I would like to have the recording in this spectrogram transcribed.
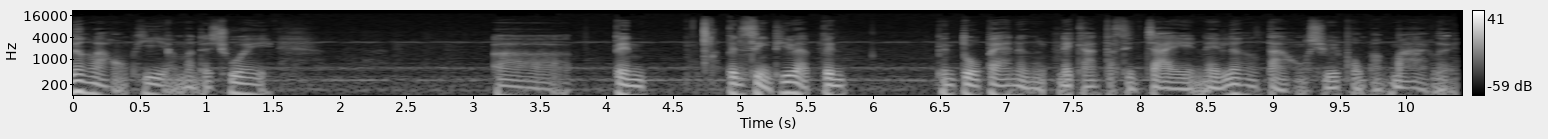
เรื่องราวของพี่อะมันจะช่วยเอ่อเป็นเป็นสิ่งที่แบบเป็นเป็นตัวแปรหนึ่งในการตัดสินใจในเรื่องต่างๆของชีวิตผมมาก ๆเลย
